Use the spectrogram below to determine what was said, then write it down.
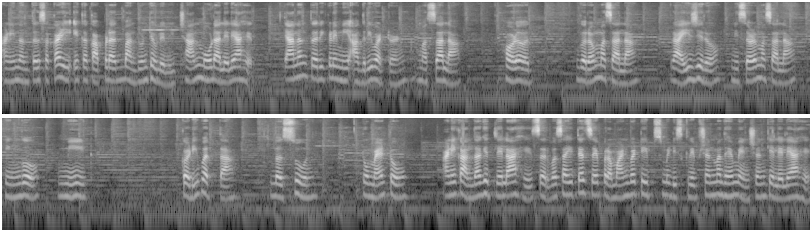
आणि नंतर सकाळी एका कापडात बांधून ठेवलेली छान मोड आलेले आहेत. त्यानंतर इकडे मी आगरी वाटण मसाला हळद गरम मसाला राई जिरं मिसळ मसाला हिंग मीठ कढीपत्ता लसूण टोमॅटो आणि कांदा घेतलेला आहे. सर्व साहित्याचे प्रमाण व टिप्स मी डिस्क्रिप्शनमध्ये मेन्शन केलेले आहे.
